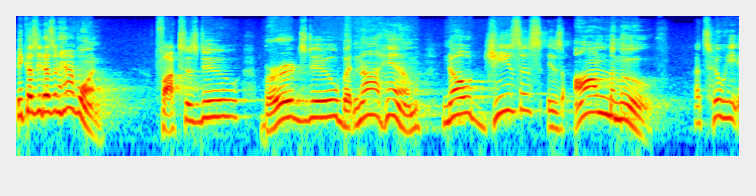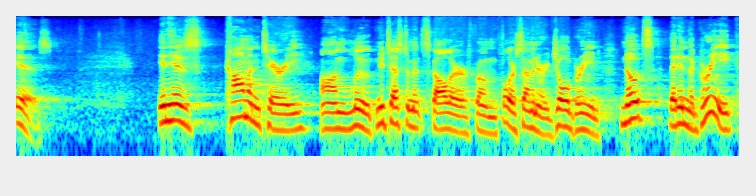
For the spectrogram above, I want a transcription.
because he doesn't have one. Foxes do, birds do, but not him. No, Jesus is on the move. That's who he is. In his commentary on Luke, New Testament scholar from Fuller Seminary, Joel Green, notes that in the Greek,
